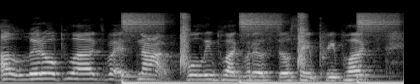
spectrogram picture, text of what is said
a little plugged but it's not fully plugged but it'll still say pre-plucked.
